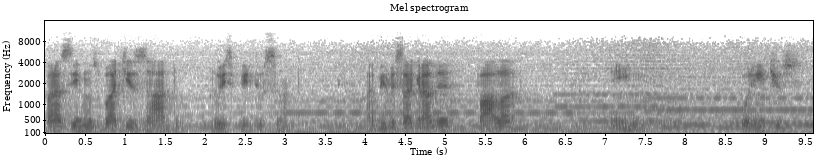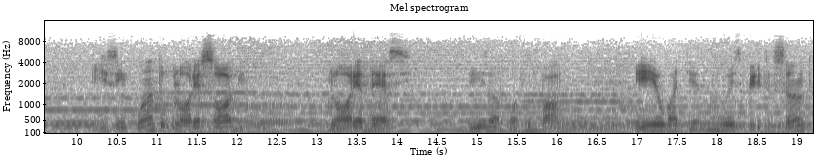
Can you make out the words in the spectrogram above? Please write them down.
para sermos batizados no Espírito Santo. A Bíblia Sagrada fala em Coríntios e diz: enquanto glória sobe, glória desce, diz o apóstolo Paulo. E o batismo no Espírito Santo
